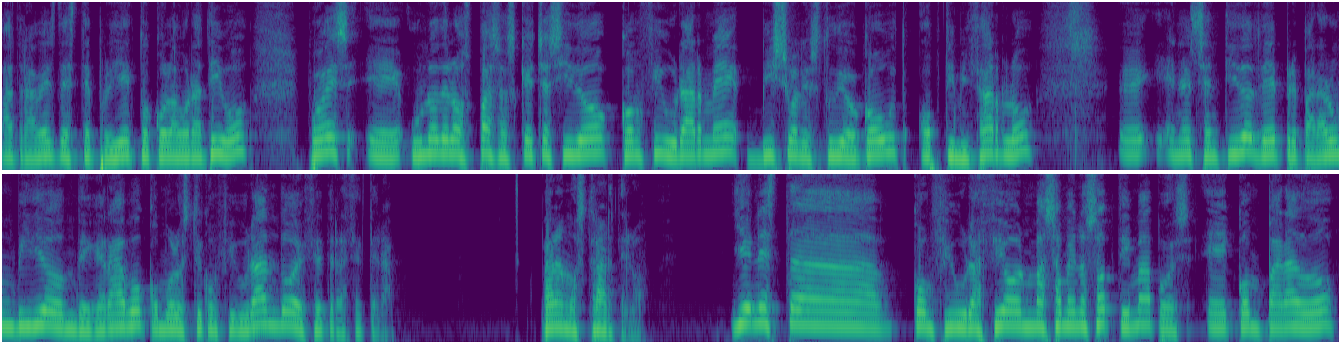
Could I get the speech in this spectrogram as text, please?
a través de este proyecto colaborativo, pues eh, uno de los pasos que he hecho ha sido configurarme Visual Studio Code, optimizarlo, eh, en el sentido de preparar un vídeo donde grabo cómo lo estoy configurando, etcétera, etcétera, para mostrártelo. Y en esta configuración más o menos óptima, pues he comparado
